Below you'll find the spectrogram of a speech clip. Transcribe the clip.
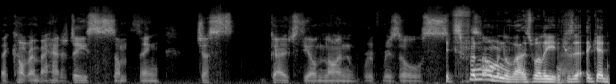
they can't remember how to do something just go to the online resource it's phenomenal that as well ian because yeah. again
